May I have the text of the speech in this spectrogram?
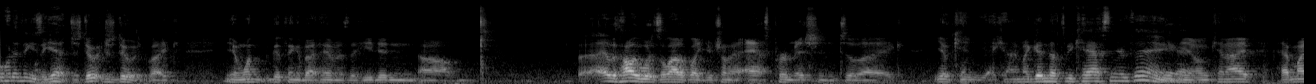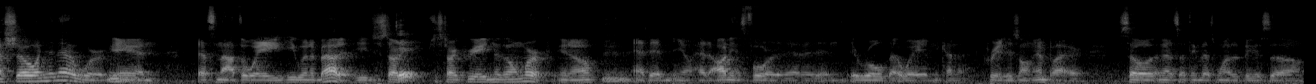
what do you think? He's like, yeah, just do it, just do it. Like, you know, one good thing about him is that he didn't. Um, uh, with Hollywood, it's a lot of like you're trying to ask permission to like, you know, can, can am I good enough to be cast in your thing? Yeah. You know, can I have my show on your network? Mhm. And that's not the way he went about it. He just started it. just started creating his own work. You know, Mhm. and then you know had an audience for it, and, it- and it rolled that way, and he kind of created his own empire. So, and that's I think that's one of the biggest um,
